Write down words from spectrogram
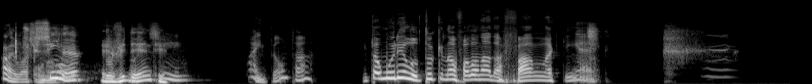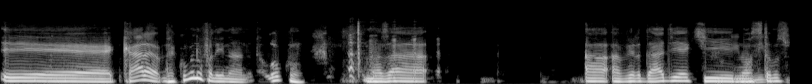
Ah, eu acho que sim, né? É evidente. Sim. Ah, então tá. Então, Murilo, tu que não falou nada, fala quem é. É, cara, como eu não falei nada, tá louco? Mas a, a, a verdade é que nós estamos,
